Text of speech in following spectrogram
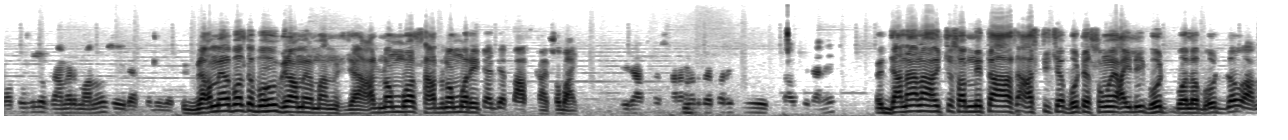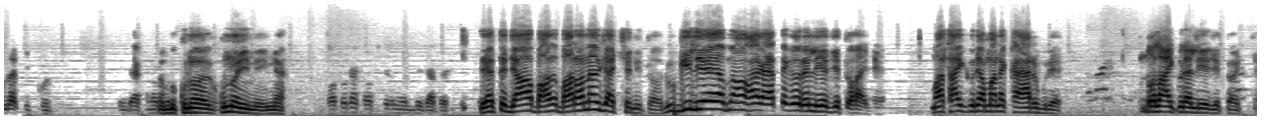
কতগুলো গ্রামের মানুষ এই রাস্তাতে যাচ্ছে? গ্রামের বলতে বহু গ্রামের মানুষ যায় আট নম্বর সাত নম্বর এটা দিয়ে পাস খায় সবাই। এই রাস্তা সারানোর ব্যাপারে কি কাউকে জানে জানা না হচ্ছে সব নেতা আসতেছে ভোটের সময় আইলেই ভোট বলো ভোট দাও আমরা ঠিক করব। কোনো কোনোই নেই না। কতটা কষ্টের মধ্যে যাতায়াত এতে যা বাড়ানো যাচ্ছে নি তো। রুগী নিয়ে আমার করে নিয়ে যেতে হয় মাথায় করে মানে খায়ার উপরে। দোলাই করে নিয়ে যেতে হচ্ছে।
